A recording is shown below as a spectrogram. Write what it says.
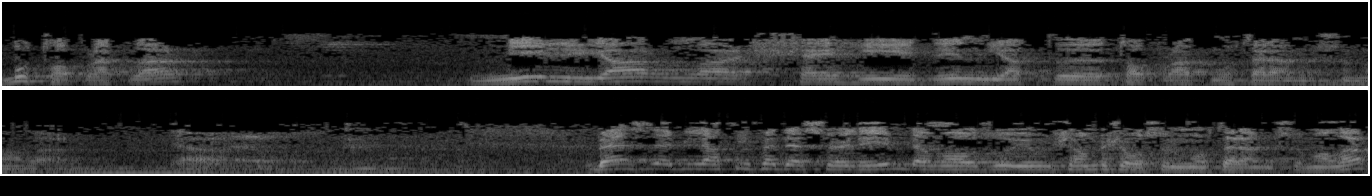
bu topraklar milyarla şehidin yattığı toprak muhterem Müslümanlar. Ya. Ben size bir latife de söyleyeyim de mavzu yumuşamış olsun muhterem Müslümanlar.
